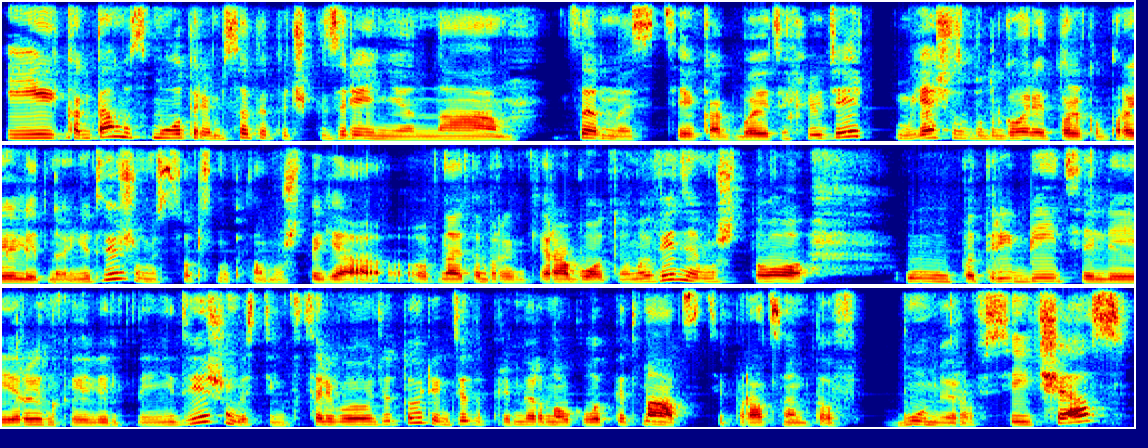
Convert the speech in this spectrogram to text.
И когда мы смотрим с этой точки зрения на ценности как бы этих людей, я сейчас буду говорить только про элитную недвижимость, собственно, потому что я на этом рынке работаю, мы видим, что у потребителей рынка элитной недвижимости в целевой аудитории где-то примерно около 15% бумеров сейчас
